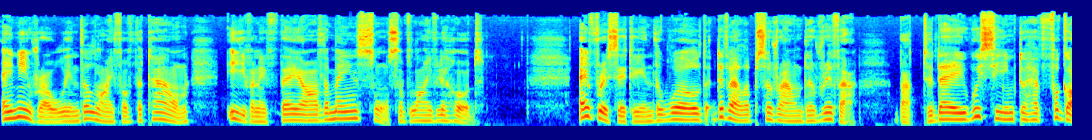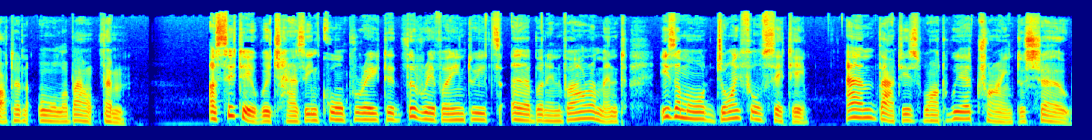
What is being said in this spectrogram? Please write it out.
any role in the life of the town, even if they are the main source of livelihood. Every city in the world develops around a river, but today we seem to have forgotten all about them. A city which has incorporated the river into its urban environment is a more joyful city, and that is what we are trying to show.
